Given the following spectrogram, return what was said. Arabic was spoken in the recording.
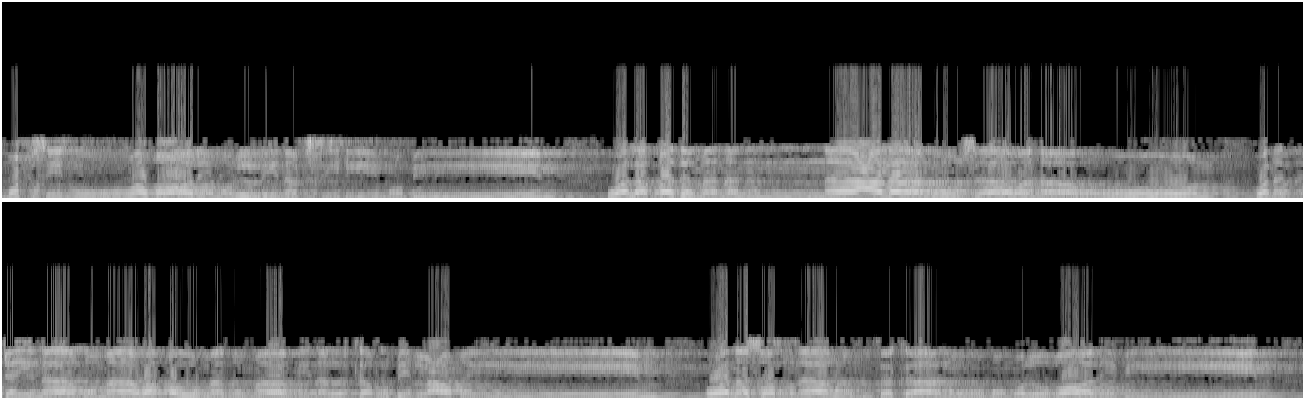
محسن وظالم لنفسه مبين. ولقد مننا على موسى وهارون. ونجيناهما وقومهما من الكرب العظيم. ونصرناهم فكانوا هم الغالبين.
